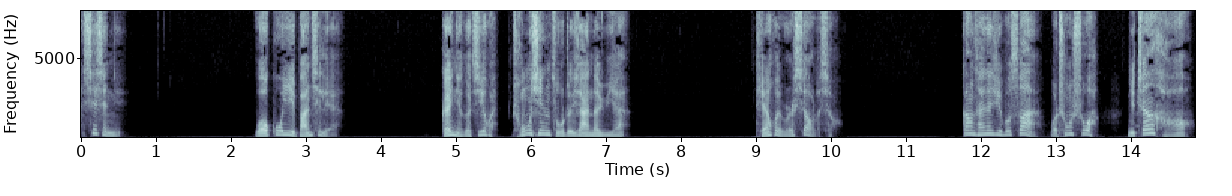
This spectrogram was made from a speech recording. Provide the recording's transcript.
谢谢你。我故意板起脸，给你个机会，重新组织一下你的语言。田慧文笑了笑。刚才那句不算，我重说。你真好。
